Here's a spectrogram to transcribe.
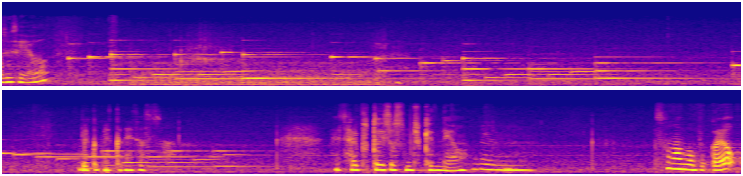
넣어주세요. 매끈매끈해졌어. 잘 붙어 있었으면 좋겠네요. 네. 손 한번 볼까요?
